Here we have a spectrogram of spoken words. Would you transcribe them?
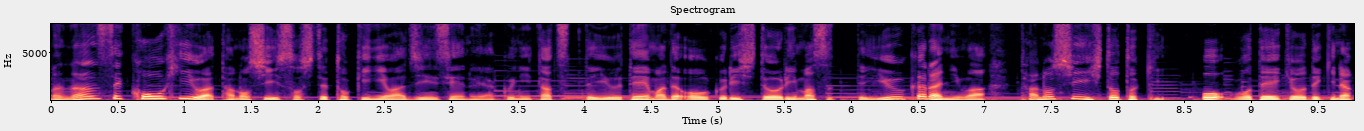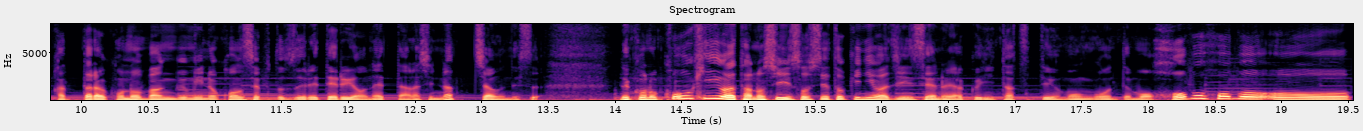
まあ、なんせコーヒーは楽しい、そして時には人生の役に立つっていうテーマでお送りしておりますっていうからには、楽しいひとときをご提供できなかったら、この番組のコンセプトずれてるよねって話になっちゃうんです。で、このコーヒーは楽しい、そして時には人生の役に立つっていう文言ってもうほぼほぼ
